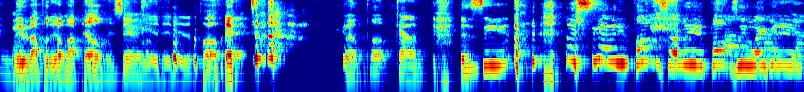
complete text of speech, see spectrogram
maybe if I put it on my pelvis area, then it'll pump. A pump counter. Let's see. Let's see how many pumps, how many pumps we Oh working in.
